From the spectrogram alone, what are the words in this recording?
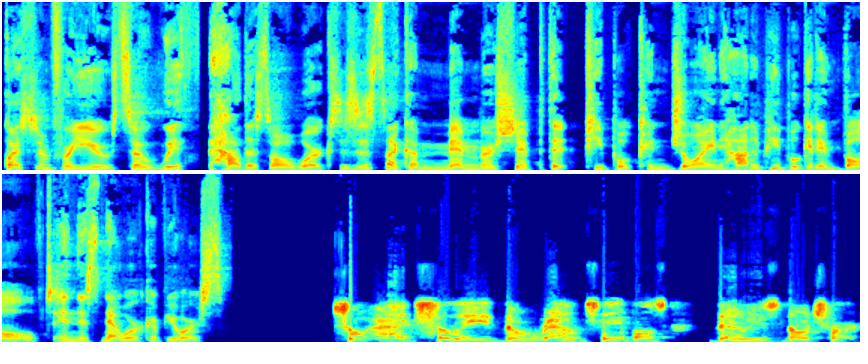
Question for you. So, with how this all works, is this like a membership that people can join? How do people get involved in this network of yours? So actually, the roundtables, there is no charge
